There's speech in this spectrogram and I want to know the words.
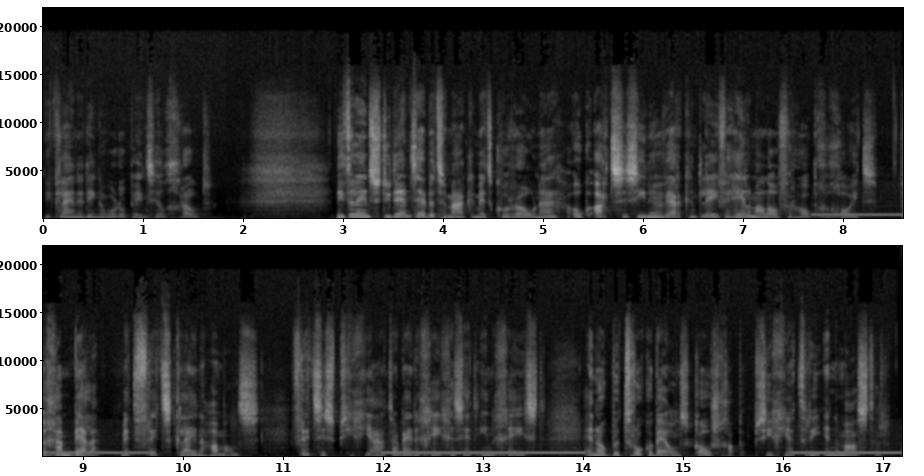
Die kleine dingen worden opeens heel groot. Niet alleen studenten hebben te maken met corona, ook artsen zien hun werkend leven helemaal overhoop gegooid. We gaan bellen met Frits Kleine Hammans. Frits is psychiater bij de GGZ in Geest en ook betrokken bij ons kooschap psychiatrie in de master.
